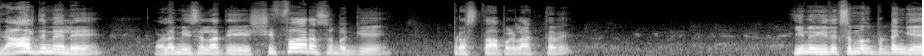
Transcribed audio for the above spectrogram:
ಇದಾದ ಮೇಲೆ ಒಳ ಮೀಸಲಾತಿ ಶಿಫಾರಸು ಬಗ್ಗೆ ಪ್ರಸ್ತಾಪಗಳಾಗ್ತವೆ. ಇನ್ನು ಇದಕ್ಕೆ ಸಂಬಂಧಪಟ್ಟಂಗೆ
